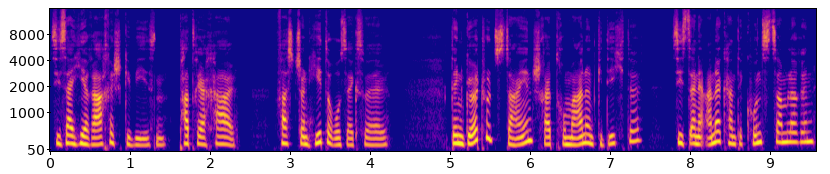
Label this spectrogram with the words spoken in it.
sie sei hierarchisch gewesen, patriarchal, fast schon heterosexuell. Denn Gertrude Stein schreibt Romane und Gedichte, sie ist eine anerkannte Kunstsammlerin,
